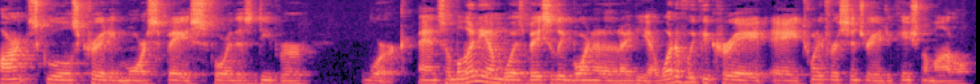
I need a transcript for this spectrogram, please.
aren't schools creating more space for this deeper work? And so Millennium was basically born out of that idea. What if we could create a 21st century educational model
